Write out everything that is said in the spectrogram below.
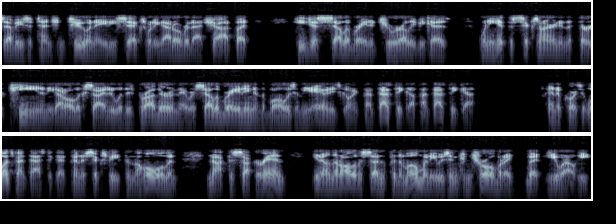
Seve's attention too in '86 when he got over that shot, but he just celebrated too early because when he hit the six iron in the 13 and he got all excited with his brother and they were celebrating and the ball was in the air and he's going, Fantastica, Fantastica. And of course, it was fantastic. I finished six feet from the hole and knocked the sucker in. You know, and then all of a sudden, for the moment, he was in control. But I, but he, well, he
